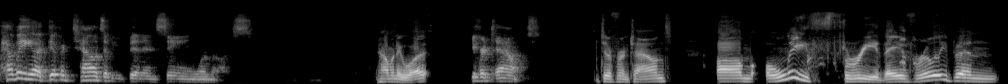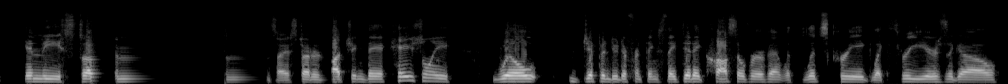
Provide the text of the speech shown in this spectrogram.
how many uh, different towns have you been in seeing in Illinois? How many what? Different towns. Different towns? Um, only three. They've really been in the since I started watching. They occasionally will dip and do different things. They did a crossover event with Blitzkrieg like three years ago.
